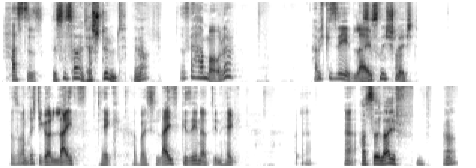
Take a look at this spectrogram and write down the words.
hast es. Das ist halt, das stimmt, ja. Das ist der Hammer, oder? Habe ich gesehen, Das live. ist nicht schlecht. Das war ein richtiger Live-Hack. Weil ich live gesehen habe, den Hack. Hast du live? Ja.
